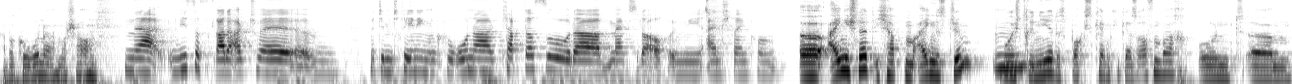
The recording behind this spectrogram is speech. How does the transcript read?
Aber Corona, mal schauen. Na, wie ist das gerade aktuell ähm, mit dem Training und Corona? Klappt das so oder merkst du da auch irgendwie Einschränkungen? Äh, eigentlich nicht. Ich habe ein eigenes Gym, wo ich trainiere, das Boxcamp Kickers Offenbach. Und ähm,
